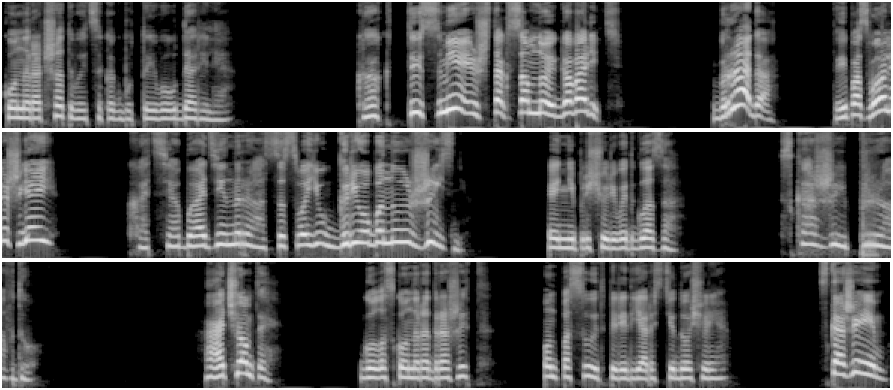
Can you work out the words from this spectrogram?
Конор отшатывается, как будто его ударили. «Как ты смеешь так со мной говорить? Брада, ты позволишь ей?» «Хотя бы один раз за свою грёбаную жизнь!» Энни прищуривает глаза. Скажи правду. «О чем ты?» Голос Конора дрожит. Он пасует перед яростью дочери. Скажи им!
